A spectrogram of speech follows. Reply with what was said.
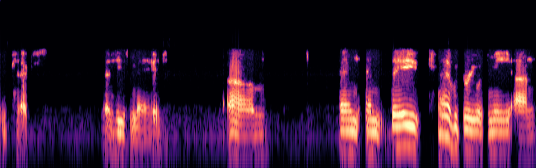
some picks that he's made, um, and and they kind of agree with me on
